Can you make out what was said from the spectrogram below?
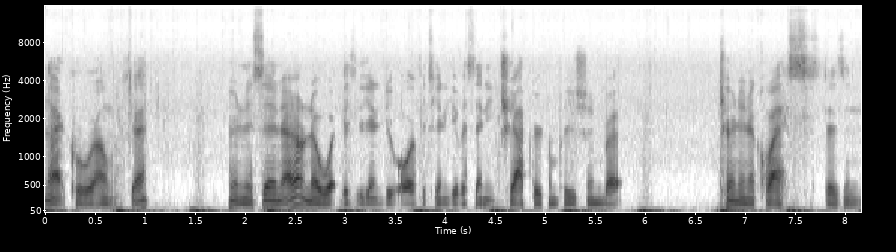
Alright, cool, we're almost there. turn this in. I don't know what this is going to do or if it's going to give us any chapter completion, but turn in a quest doesn't,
